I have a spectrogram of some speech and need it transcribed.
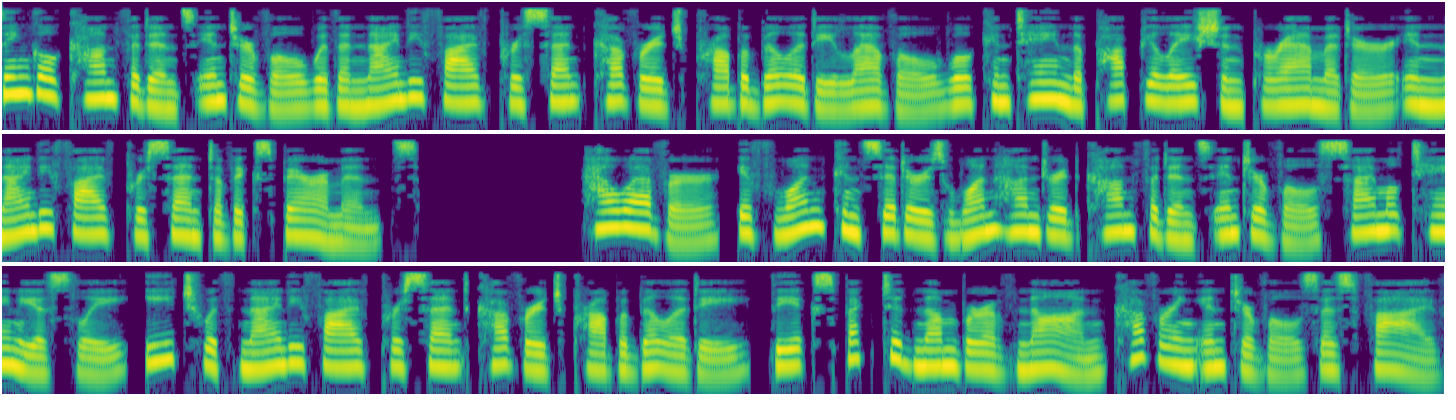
single confidence interval with a 95% coverage probability level will contain the population parameter in 95% of experiments. However, if one considers 100 confidence intervals simultaneously, each with 95% coverage probability, the expected number of non-covering intervals is 5.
